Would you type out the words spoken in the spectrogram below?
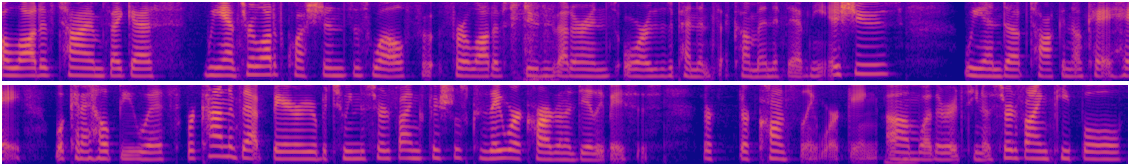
a lot of times, I guess, we answer a lot of questions as well for, for a lot of student veterans or the dependents that come in if they have any issues. We end up talking, okay, hey, what can I help you with? We're kind of that barrier between the certifying officials because they work hard on a daily basis. They're, they're constantly working, um, whether it's, you know, certifying people,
